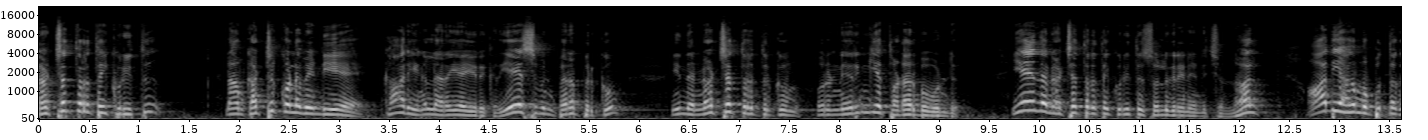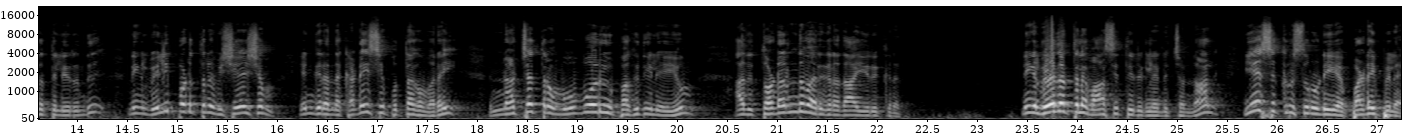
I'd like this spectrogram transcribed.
நட்சத்திரத்தை குறித்து நாம் கற்றுக்கொள்ள வேண்டிய காரியங்கள் நிறைய இருக்குது. இயேசுவின் பிறப்பிற்கும் இந்த நட்சத்திரத்திற்கும் ஒரு நெருங்கிய தொடர்பு உண்டு. ஏன் இந்த நட்சத்திரத்தை குறித்து சொல்லுகிறேன் என்று சொன்னால் ஆதியாகம புத்தகத்திலிருந்து நீங்கள் வெளிப்படுத்தின விசேஷம் என்கிற அந்த கடைசி புத்தகம் வரை நட்சத்திரம் ஒவ்வொரு பகுதியிலேயும் அது தொடர்ந்து வருகிறதா இருக்கிறது. நீங்கள் வேதத்தில் வாசித்தீர்கள் என்று சொன்னால் இயேசு கிறிஸ்துவனுடைய படைப்பில்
